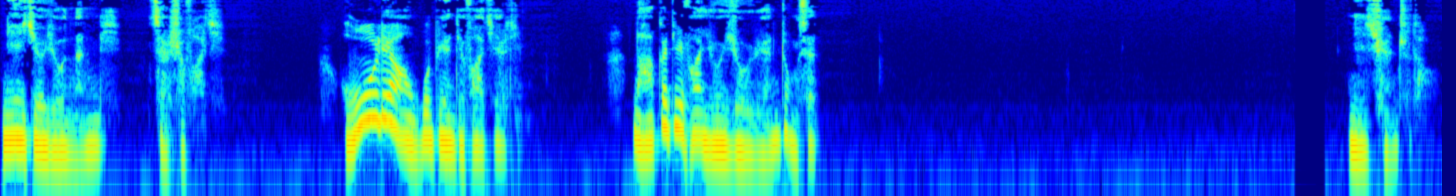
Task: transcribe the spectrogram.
你就有能力在十法界，无量无边的法界里，哪个地方有有缘众生，你全知道。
